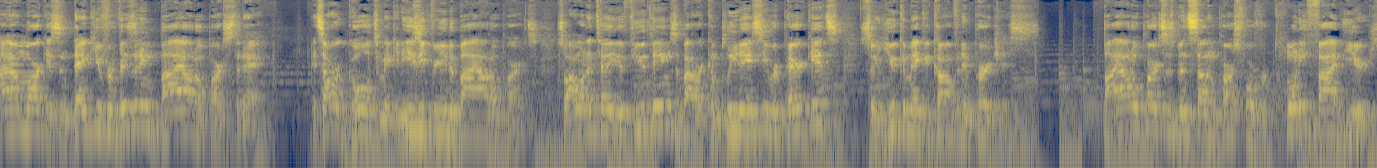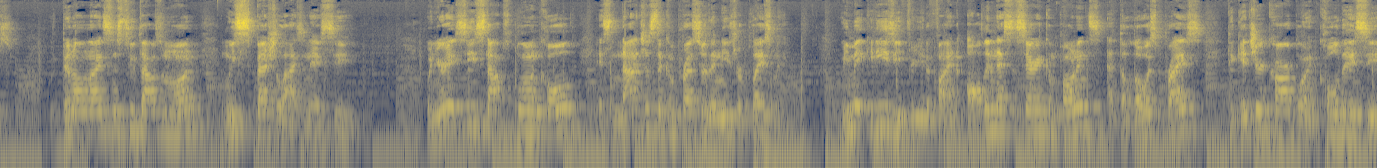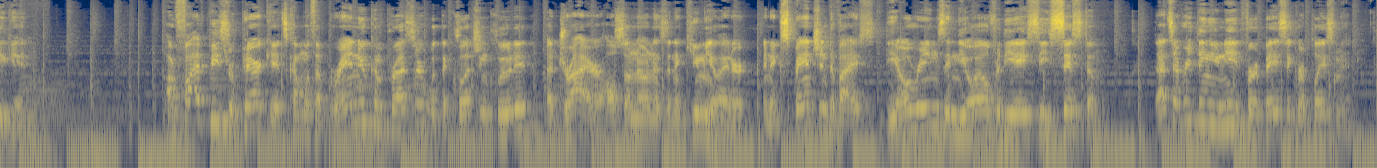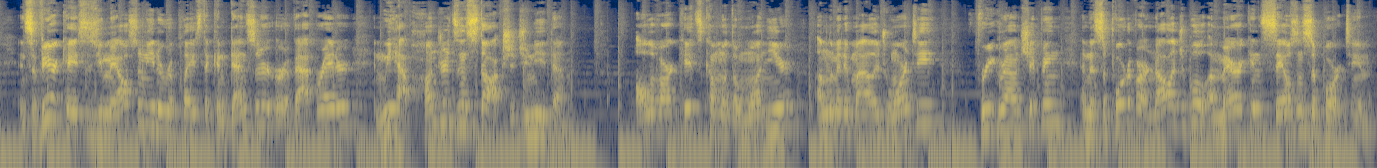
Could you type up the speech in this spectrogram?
Hi, I'm Marcus, and thank you for visiting Buy Auto Parts today. It's our goal to make it easy for you to buy auto parts, so I want to tell you a few things about our complete AC repair kits so you can make a confident purchase. Buy Auto Parts has been selling parts for over 25 years. We've been online since 2001, and we specialize in AC. When your AC stops blowing cold, it's not just the compressor that needs replacement. We make it easy for you to find all the necessary components at the lowest price to get your car blowing cold AC again. Our five piece repair kits come with a brand new compressor with the clutch included, a dryer, also known as an accumulator, an expansion device, the O rings, and the oil for the AC system. That's everything you need for a basic replacement. In severe cases, you may also need to replace the condenser or evaporator, and we have hundreds in stock should you need them. All of our kits come with a one year, unlimited mileage warranty, free ground shipping, and the support of our knowledgeable American sales and support team.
